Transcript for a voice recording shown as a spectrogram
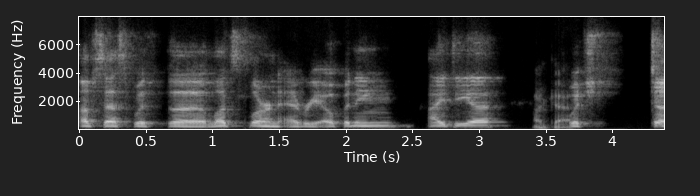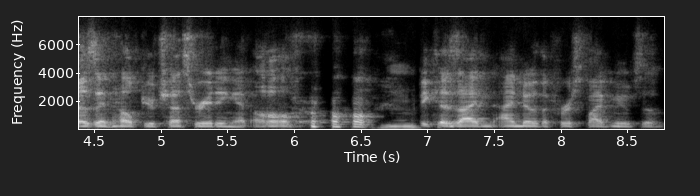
obsessed with the let's learn every opening idea, okay. which doesn't help your chess rating at all mm-hmm. because I I know the first five moves of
